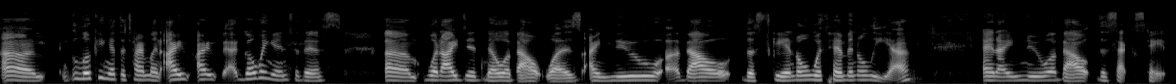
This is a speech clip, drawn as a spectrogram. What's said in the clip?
um looking at the timeline i i going into this um what i did know about was i knew about the scandal with him and aaliyah and I knew about the sex tape.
